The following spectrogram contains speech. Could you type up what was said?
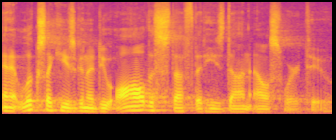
and it looks like he's going to do all the stuff that he's done elsewhere too.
